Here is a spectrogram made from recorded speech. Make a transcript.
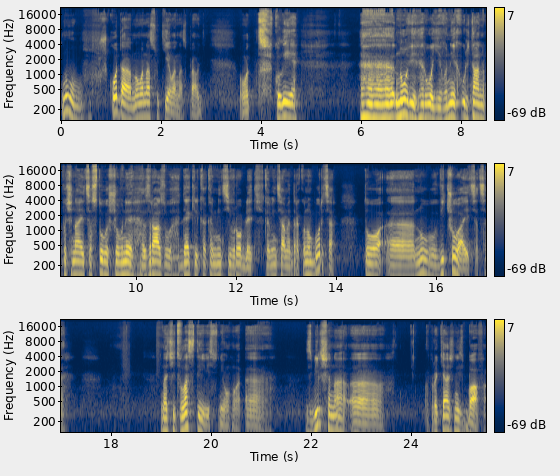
Ну, шкода, ну вона суттєва насправді. От коли нові герої, в них ульта починається з того, що вони зразу декілька камінців роблять камінцями драконоборця, то е, ну, відчувається це. Значить, властивість в нього е, збільшена е, протяжність бафа.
